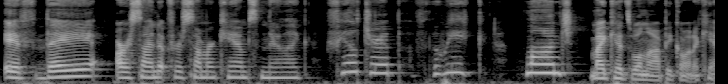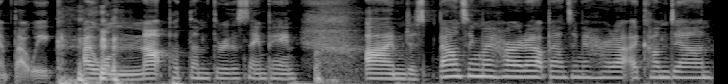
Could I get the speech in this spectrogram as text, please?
If they are signed up for summer camps and they're like, field trip of the week, launch, my kids will not be going to camp that week. I will not put them through the same pain. I'm just bouncing my heart out, bouncing my heart out. I come down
